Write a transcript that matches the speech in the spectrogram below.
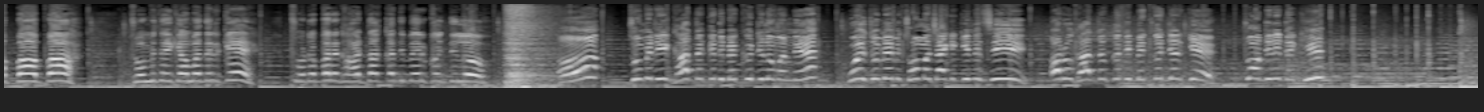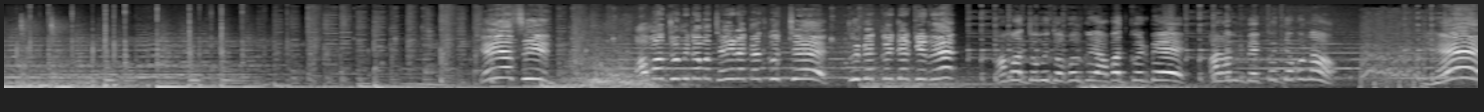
আব্বা আব্বা জমি থেকে আমাদেরকে ছোট পারে ঘাট ধাক্কা দিয়ে বের করে দিল। জমি দিয়ে ঘাট ধাক্কা দিয়ে বের করে দিল মানে? ওই জমি আমি ছ মাস আগে কিনেছি আর ও ঘাট ধাক্কা দিয়ে বের করে কে দেখি। এই আসিন আমার জমিটা আমার ছেলেরা কাজ করছে তুই বের করে কে রে। আমার জমি দখল করে আবাদ করবে আর আমি বেক করে দেবো না। হ্যাঁ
